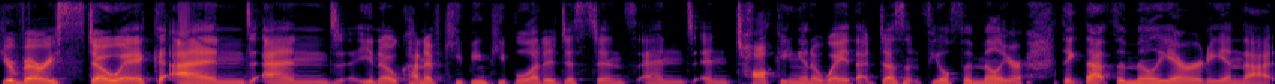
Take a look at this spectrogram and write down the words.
you're very stoic and and you know kind of keeping people at a distance and and talking in a way that doesn't feel familiar i think that familiarity and that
